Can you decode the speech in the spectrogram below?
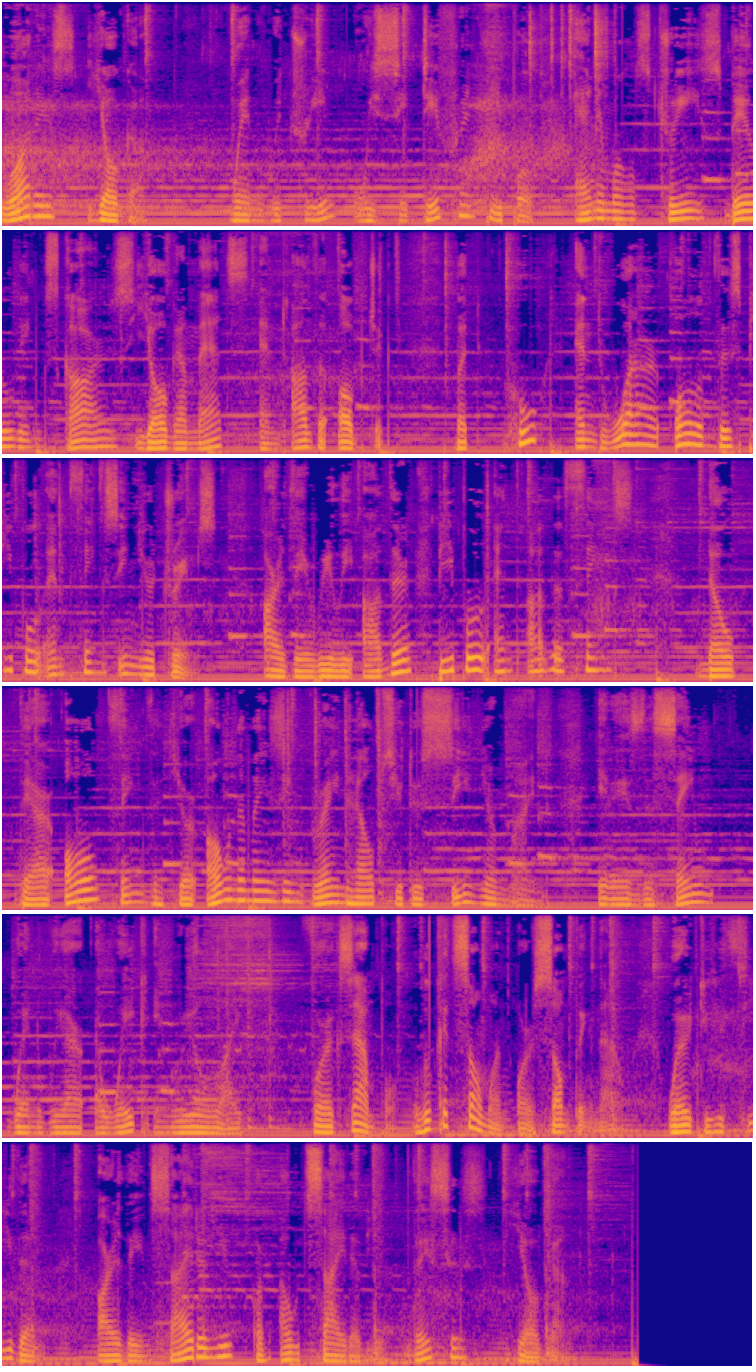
What is yoga? When we dream, we see different people, animals, trees, buildings, cars, yoga mats, and other objects. But who and what are all of these people and things in your dreams? Are they really other people and other things? No, they are all things that your own amazing brain helps you to see in your mind. It is the same when we are awake in real life. For example, look at someone or something now. Where do you see them? Are they inside of you or outside of you? This is yoga.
